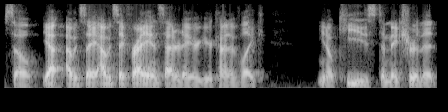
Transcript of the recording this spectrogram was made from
so yeah, I would say I would say Friday and Saturday are your kind of like you know keys to make sure that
